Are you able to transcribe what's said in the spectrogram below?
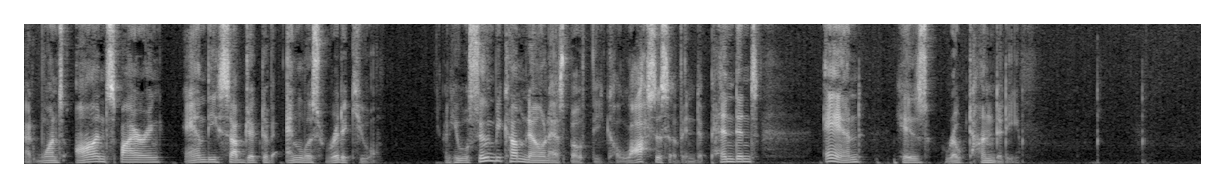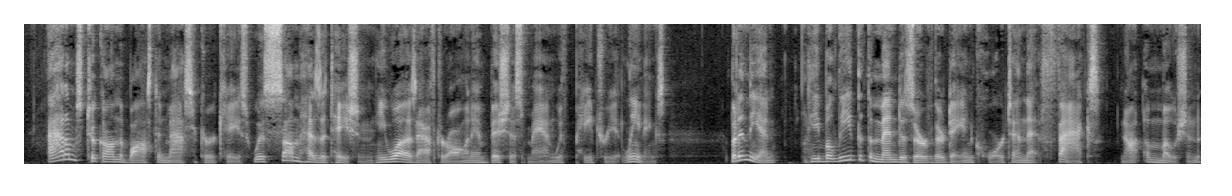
at once awe inspiring and the subject of endless ridicule. And he will soon become known as both the Colossus of Independence and his rotundity. Adams took on the Boston Massacre case with some hesitation. He was, after all, an ambitious man with patriot leanings. But in the end, he believed that the men deserved their day in court and that facts, not emotion,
